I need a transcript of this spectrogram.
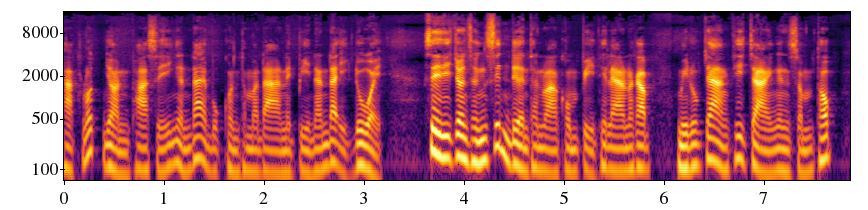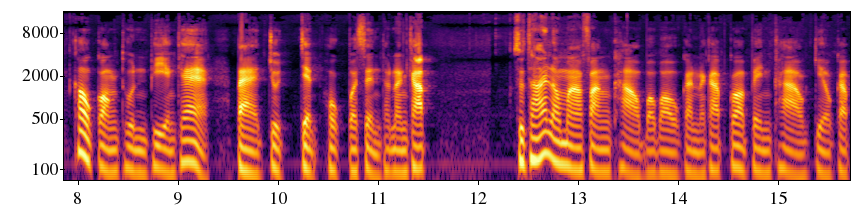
หักลดหย่อนภาษีเงินได้บุคคลธรรมดาในปีนั้นได้อีกด้วยสถิติจนถึงสิ้นเดือนธันวาคมปีที่แล้วนะครับ มีลูกจ้างที่จ่ายเงินสมทบเข้ากองทุนเพียงแค่ 8.76%เท่านั้นครับ สุดท้ายเรามาฟังข่าวเบาๆกันนะครับ ก็เป็นข่าวเกี่ยวกับ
